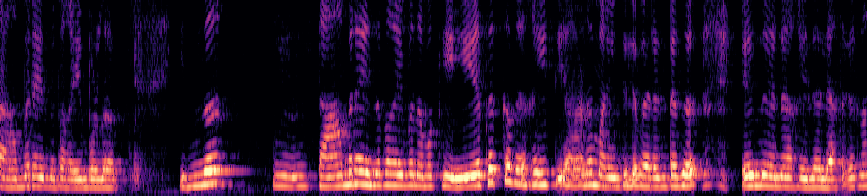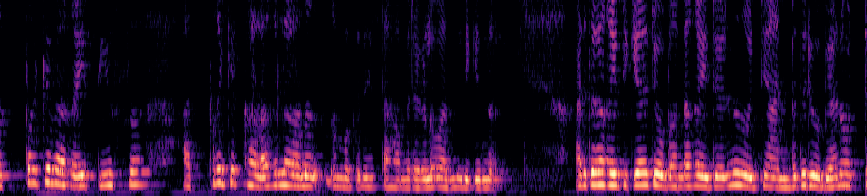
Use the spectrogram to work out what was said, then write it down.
താമര എന്ന് പറയുമ്പോൾ. ഇന്ന് താമര എന്ന് പറയുമ്പോൾ നമുക്ക് ഏതൊക്കെ വെറൈറ്റിയാണ് മൈൻഡിൽ വരേണ്ടത് എന്ന് തന്നെ അറിയില്ലല്ലേ അത് കാരണം അത്രയ്ക്ക് വെറൈറ്റീസ് അത്രയ്ക്ക് കളറിലാണ് നമുക്കിത് താമരകൾ വന്നിരിക്കുന്നത്. അടുത്ത വെറൈറ്റിക്ക് ട്യൂബറിന്റെ റേറ്റ് വരുന്നത് നൂറ്റി അൻപത് രൂപയാണ്. ഒറ്റ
